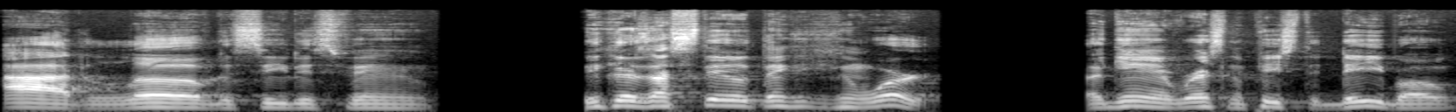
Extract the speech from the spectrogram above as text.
I'd love to see this film because I still think it can work. Again, rest in peace to Debo.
